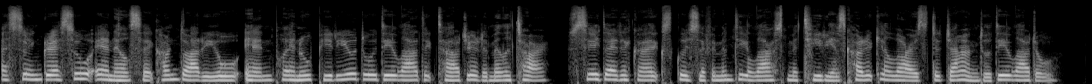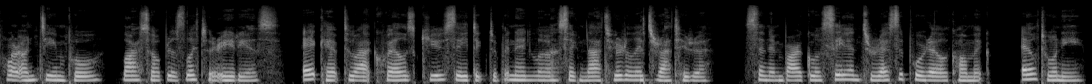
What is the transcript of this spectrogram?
A su ingreso en el secundario en pleno periodo de la dictadura militar, se dedica exclusivamente a las materias curriculares de dejando de lado, por un tiempo, las obras literarias, excepto aquellas que se dictaban en la asignatura literatura. Sin embargo se interesa por el cómic, el Tony,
